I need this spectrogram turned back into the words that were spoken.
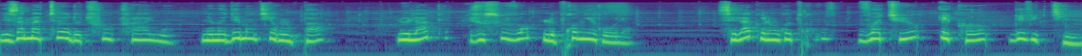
les amateurs de true crime ne me démentiront pas, le lac joue souvent le premier rôle. C'est là que l'on retrouve voitures et corps des victimes.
